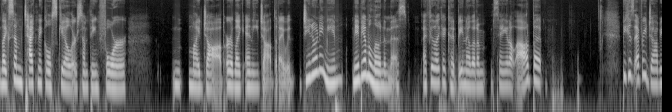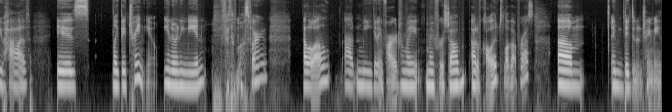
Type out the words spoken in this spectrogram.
like some technical skill or something for my job or like any job that I would. Do you know what I mean? Maybe I'm alone in this, I feel like I could be now that I'm saying it out loud, but because every job you have is like they train you. You know what I mean? For the most part. LOL at me getting fired from my my first job out of college. Love that for us. Um and they didn't train me.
